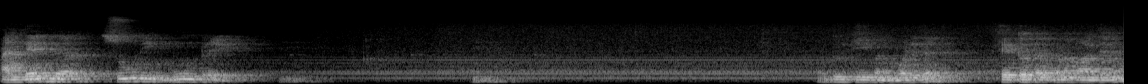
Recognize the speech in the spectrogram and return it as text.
And then the soothing moon ray. Dujivan, what is it? Chetotarpana Marjanam,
